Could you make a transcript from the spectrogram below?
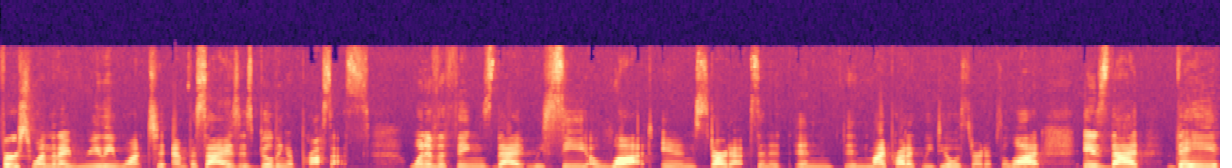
first one that I really want to emphasize is building a process. One of the things that we see a lot in startups, and it, in, in my product we deal with startups a lot, is that they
